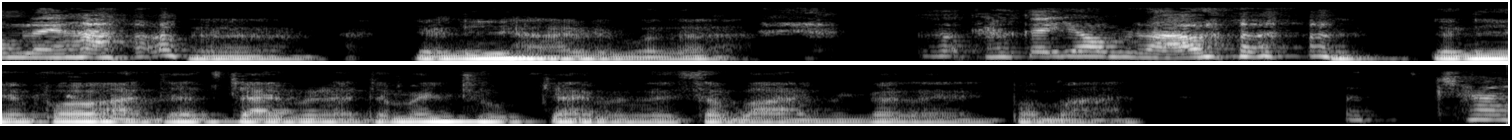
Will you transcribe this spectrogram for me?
มเลยค่ะอย่างนี้หายไปหมดแล้วก็ยอมรับอย่างนี้เพราะอาจจะใจมันอาจจะไม่ทุกข์ใจมันเลยสบายมันก็เลยประมาท ใช่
